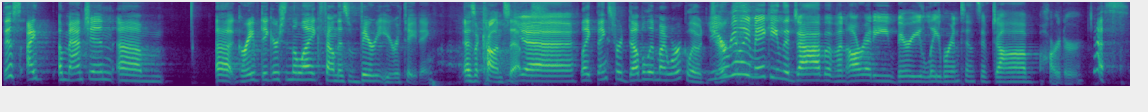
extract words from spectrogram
This, I imagine. Um, uh, grave diggers and the like found this very irritating as a concept. Yeah. Like, thanks for doubling my workload. You're really making the job of an already very labor intensive job harder. yes.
